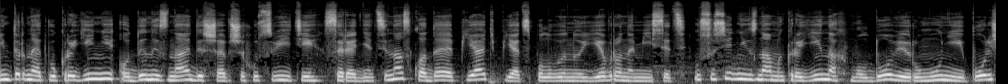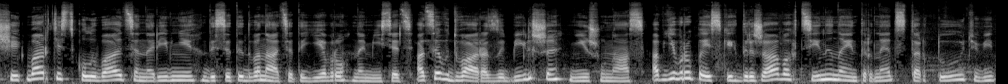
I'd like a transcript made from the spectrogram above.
Інтернет в Україні один із найдешевших у світі. Середня ціна складає 5-5,5 євро на місяць. У сусідніх з нами країнах Молдові, Румунії, Польщі вартість коливається на рівні 10-12 євро на місяць, а це в два рази більше ніж у нас. А в європейських державах ціни на інтернет стартують від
